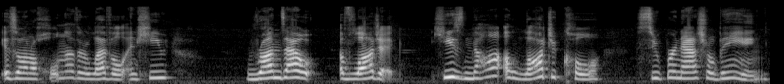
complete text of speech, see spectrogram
is on a whole nother level and He runs out of logic. He's not a logical supernatural being.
